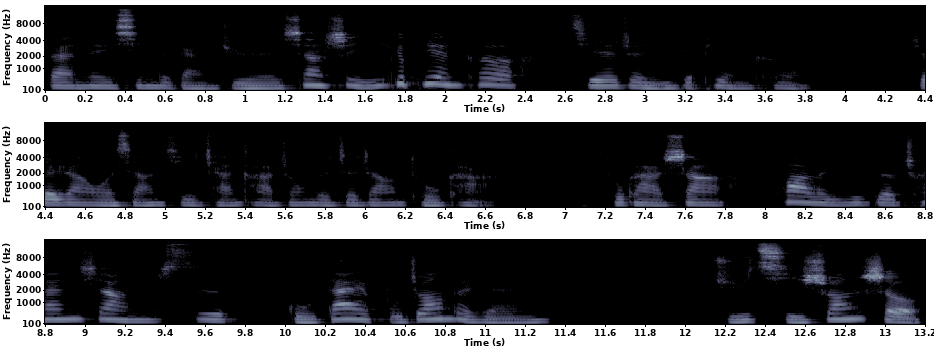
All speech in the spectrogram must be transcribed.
但内心的感觉像是一个片刻接着一个片刻。这让我想起禅卡中的这张图卡，图卡上画了一个穿像似古代服装的人，举起双手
